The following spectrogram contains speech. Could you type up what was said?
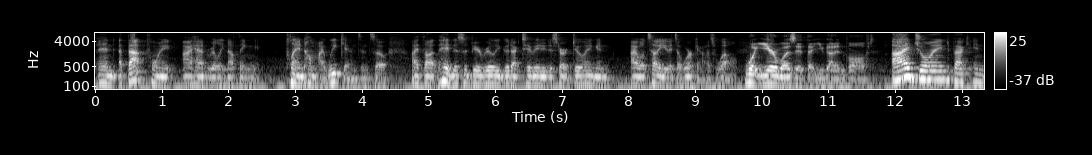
And at that point, I had really nothing planned on my weekends. And so I thought, hey, this would be a really good activity to start doing and I will tell you it's a workout as well. What year was it that you got involved? I joined back in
